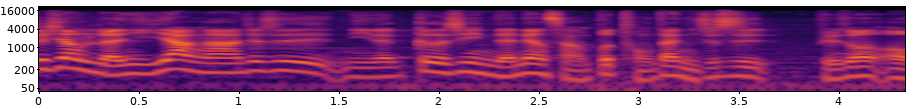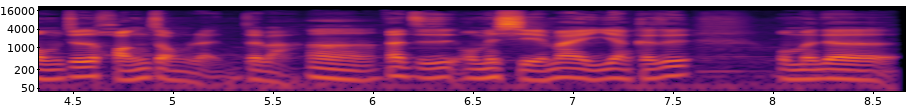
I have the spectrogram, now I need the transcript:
就像人一样啊，就是你的个性能量场不同，但你就是比如说哦，我们就是黄种人，对吧？嗯，那只是我们血脉一样，可是我们的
